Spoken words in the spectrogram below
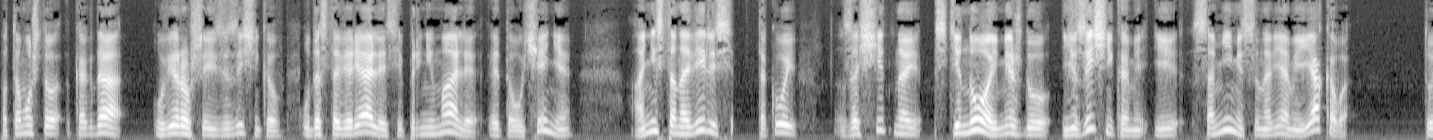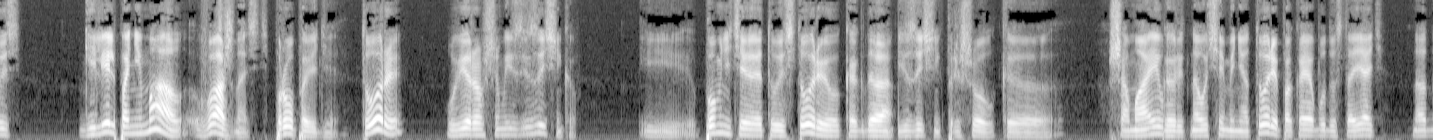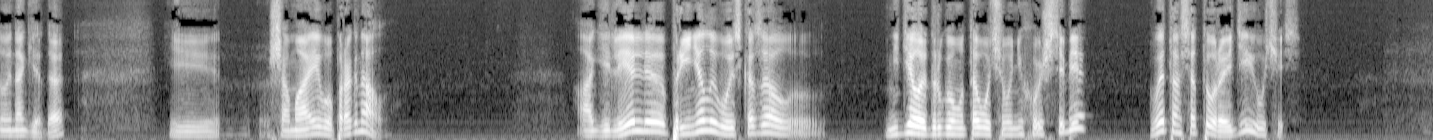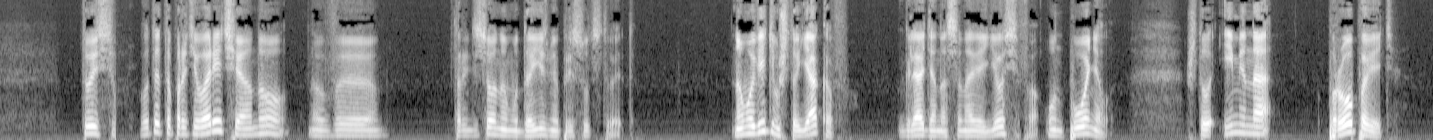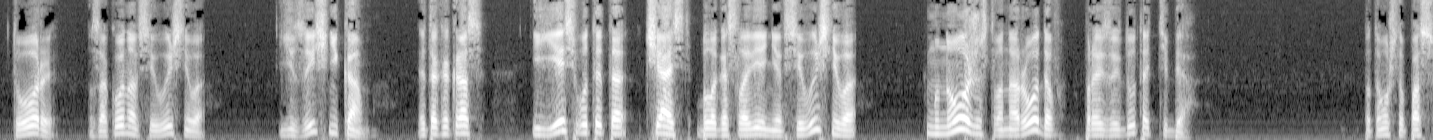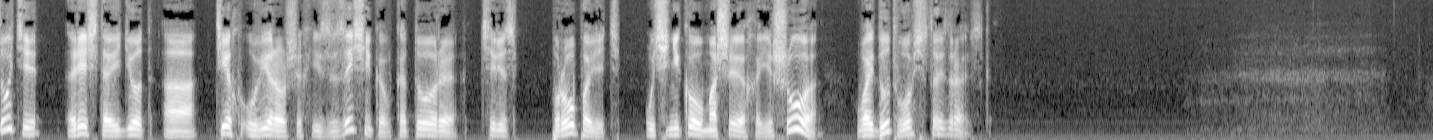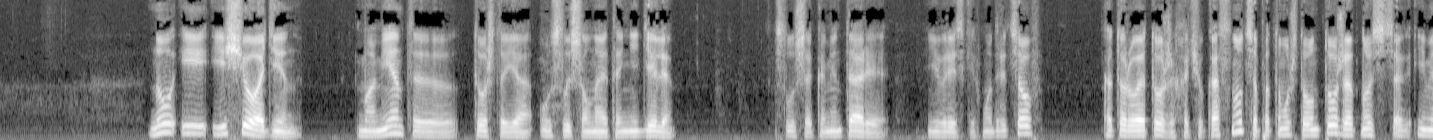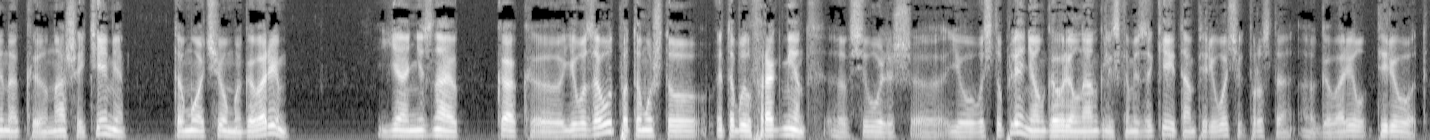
Потому что, когда уверовавшие из язычников удостоверялись и принимали это учение, они становились такой защитной стеной между язычниками и самими сыновьями Якова. То есть, Гилель понимал важность проповеди Торы уверовавшим из язычников. И помните эту историю, когда язычник пришел к Шамаю, говорит, научи меня Торе, пока я буду стоять на одной ноге, да? И Шамай его прогнал. А Гилель принял его и сказал, не делай другому того, чего не хочешь себе. В этом вся Тора, иди и учись. То есть, вот это противоречие, оно в традиционном иудаизме присутствует. Но мы видим, что Яков, глядя на сыновей Иосифа, он понял, что именно проповедь Торы, закона Всевышнего язычникам, это как раз и есть вот эта часть благословения Всевышнего, множество народов произойдут от тебя. Потому что, по сути, речь-то идет о тех уверовавших из язычников, которые через проповедь учеников Машеха Иешуа войдут в общество израильское. Ну и еще один момент, э, то, что я услышал на этой неделе, слушая комментарии еврейских мудрецов, которого я тоже хочу коснуться, потому что он тоже относится именно к нашей теме, тому, о чем мы говорим. Я не знаю, как э, его зовут, потому что это был фрагмент э, всего лишь его выступления. Он говорил на английском языке, и там переводчик просто говорил перевод.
